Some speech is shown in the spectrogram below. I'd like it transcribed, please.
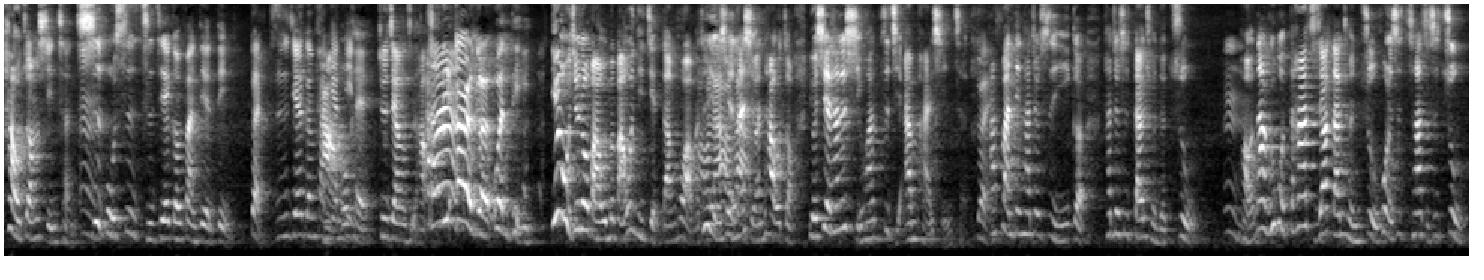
套装行程，嗯、是不是直接跟饭店订？对，直接跟饭店订。OK，就是这样子哈。第二个问题，因为我觉得我把我们把问题简单化嘛，就是有些人他喜欢套装，有些人他就喜欢自己安排行程。对，他饭店他就是一个，他就是单纯的住。嗯，好，那如果他只要单纯住，或者是他只是住，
